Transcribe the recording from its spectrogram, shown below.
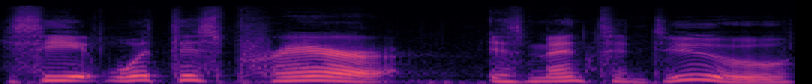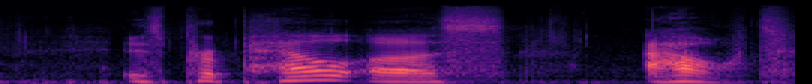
You see, what this prayer is meant to do is propel us out,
